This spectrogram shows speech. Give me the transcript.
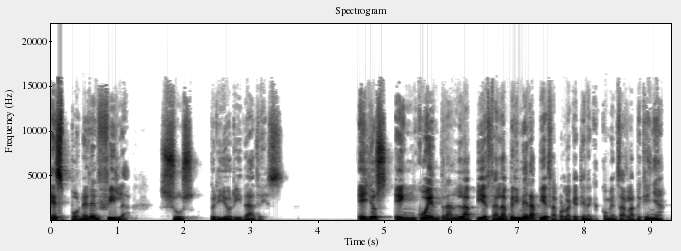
es poner en fila sus prioridades. Ellos encuentran la pieza, la primera pieza por la que tienen que comenzar, la pequeña.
